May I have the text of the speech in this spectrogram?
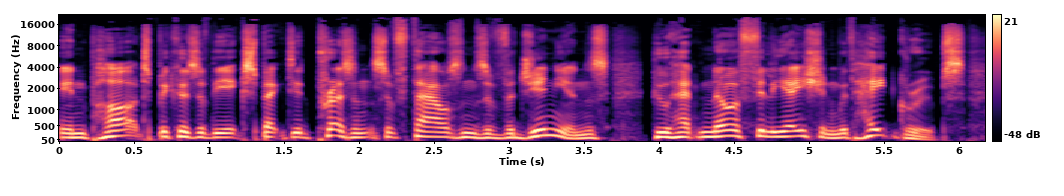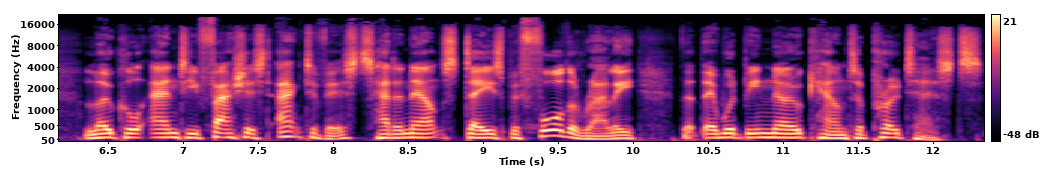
in part because of the expected presence of thousands of Virginians who had no affiliation with hate groups. Local anti fascist activists had announced days before the rally that there would be no counter protests.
